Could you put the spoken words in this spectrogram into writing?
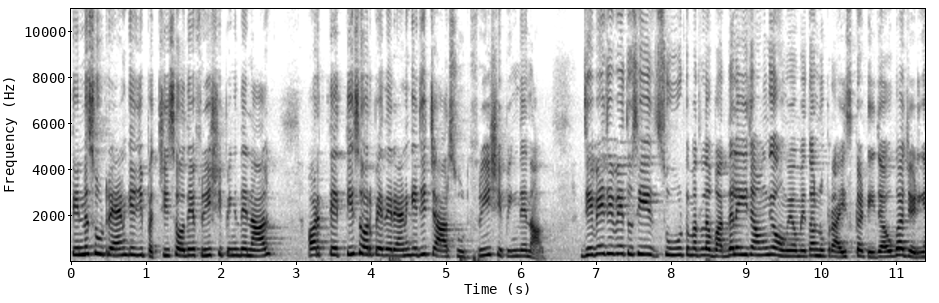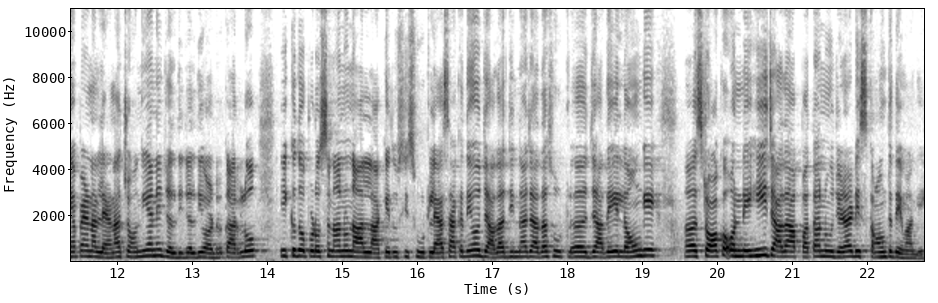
ਤਿੰਨ ਸੂਟ ਰਹਿਣਗੇ ਜੀ 2500 ਦੇ ਫ੍ਰੀ ਸ਼ਿਪਿੰਗ ਦੇ ਨਾਲ, ਔਰ 3300 ਰੁਪਏ ਦੇ ਰਹਿਣਗੇ ਜੀ, ਚਾਰ ਸੂਟ ਫ੍ਰੀ ਸ਼ਿਪਿੰਗ ਦੇ ਨਾਲ। ਜਿਵੇਂ ਜਿਵੇਂ ਤੁਸੀਂ ਸੂਟ ਮਤਲਬ ਵੱਧ ਲਈ ਜਾਓਗੇ, ਉਵੇਂ ਉਵੇਂ ਤੁਹਾਨੂੰ ਪ੍ਰਾਈਸ ਘਟੀ ਜਾਊਗਾ। ਜਿਹੜੀਆਂ ਭੈਣਾਂ ਲੈਣਾ ਚਾਹੁੰਦੀਆਂ ਨੇ, ਜਲਦੀ ਜਲਦੀ ਆਰਡਰ ਕਰ ਲਓ। ਇੱਕ ਦੋ ਪੜੋਸਨਾਂ ਨੂੰ ਨਾਲ ਲਾ ਕੇ ਤੁਸੀਂ ਸੂਟ ਲੈ ਸਕਦੇ ਹੋ। ਜ਼ਿਆਦਾ ਜਿੰਨਾ ਜ਼ਿਆਦਾ ਸੂਟ ਜ਼ਿਆਦਾ ਲਓਗੇ ਸਟਾਕ ਉਨੇ ਹੀ ਜ਼ਿਆਦਾ ਆਪਾਂ ਤੁਹਾਨੂੰ ਜਿਹੜਾ ਡਿਸਕਾਊਂਟ ਦੇਵਾਂਗੇ।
